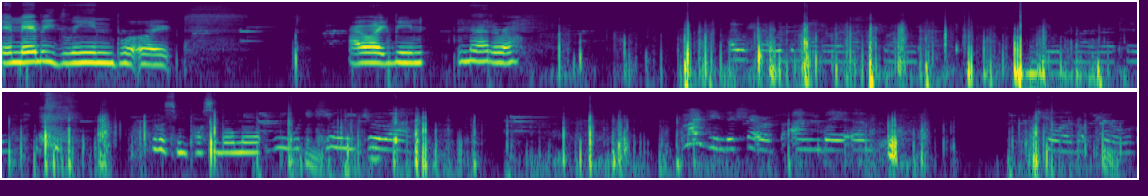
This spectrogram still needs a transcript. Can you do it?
It may be green, but like. I like being murderer. I wish I was a murderer next round. And you were a murderer too. That's impossible, mate. We would kill each other. Imagine the sheriff and the um killer got killed.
